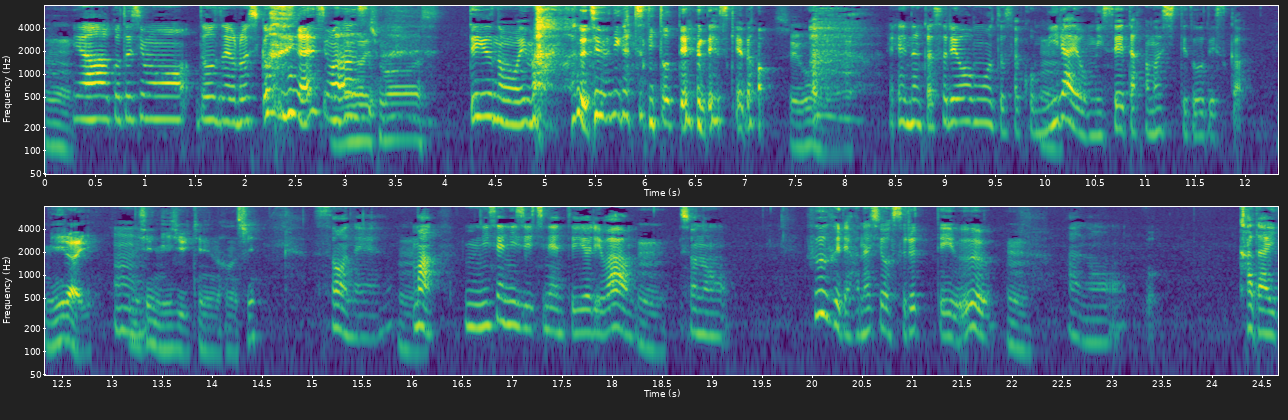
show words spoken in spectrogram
うん。いやー今年もどうぞよろしくお願いしおます。願いします。っていうのを今まだ12月に撮ってるんですけど。すごいね。えなんかそれを思うとさこう未来を見据えた話ってどうですか、未来、うん。2021年の話？そうね、うん。まあ2021年というよりは、うんその夫婦で話をするっていううん。あの課題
